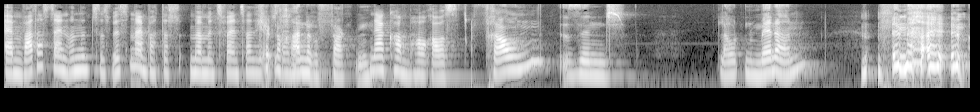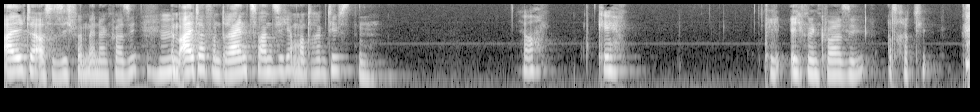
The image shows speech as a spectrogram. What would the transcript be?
Ähm, war das dein unnützes Wissen? Einfach, dass man mit 22 Ich habe noch andere Fakten. Na komm, hau raus. Frauen sind laut Männern im, im Alter, aus der Sicht von Männern quasi, Mhm. im Alter von 23 am attraktivsten. Ja, okay. Ich, ich bin quasi attraktiv.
